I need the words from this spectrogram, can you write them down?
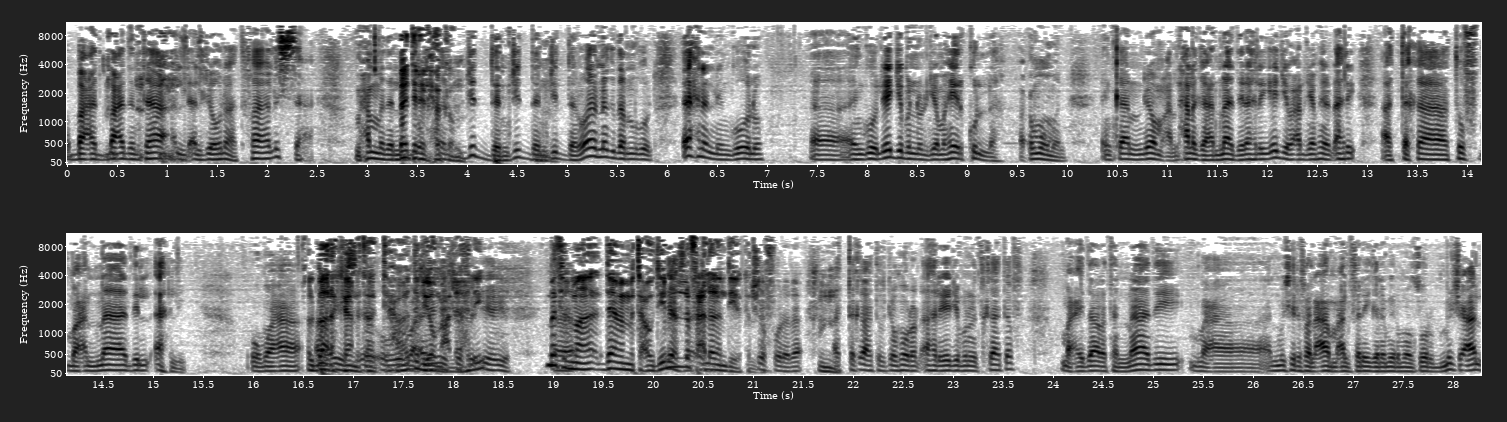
بعد بعد انتهاء الجولات. فلسه محمد بدري الحكم. جدا جدا جدا. ولا نقدر نقول إحنا اللي نقوله آه نقول يجب انه الجماهير كلها عموما إن كان اليوم على الحلقة عن النادي الأهلي يجب على الجماهير الأهلي التكاتف مع النادي الأهلي ومع البارح كانت الاتحاد اليوم على الأهلي. مثل ما دائما متعودين نلف على الأندية كلها. شوف ولا لا. مم. التكاتف جمهور الأهلي يجب أن يتكاتف مع إدارة النادي مع المشرف العام على الفريق الأمير منصور بن مشعل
